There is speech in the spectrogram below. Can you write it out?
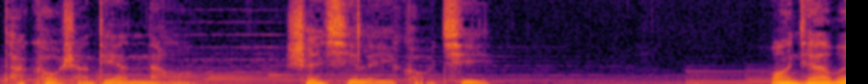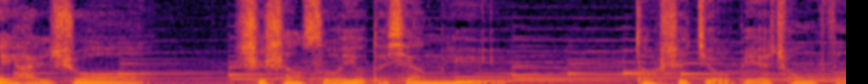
他扣上电脑，深吸了一口气。王家卫还说：“世上所有的相遇。”都是久别重逢。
